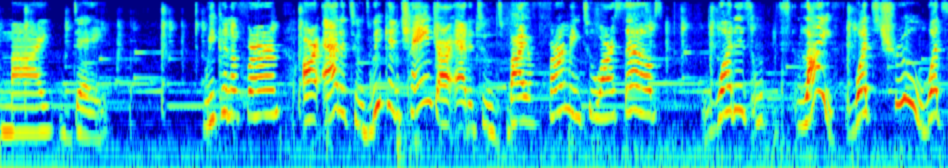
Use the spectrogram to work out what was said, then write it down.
my day. We can affirm our attitudes. We can change our attitudes by affirming to ourselves what is life, what's true, what's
